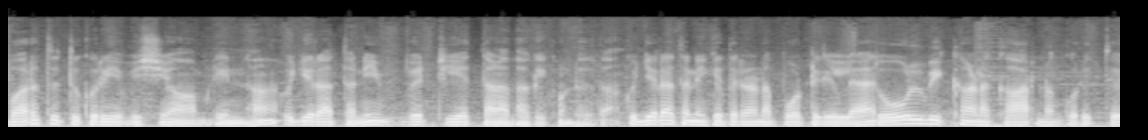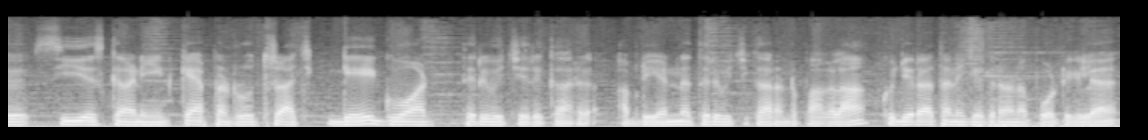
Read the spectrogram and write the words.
வருத்தத்துக்குரிய விஷயம் அப்படின்னா குஜராத் அணி வெற்றியை தனதாக்கி கொண்டதுதான். குஜராத் அணிக்கு எதிரான போட்டிகளில் தோல்விக்கான காரணம் குறித்து சிஎஸ்கே அணியின் கேப்டன் ருத்ராஜ் கேக்வாட் தெரிவிச்சிருக்காரு. அப்படி என்ன தெரிவிச்சிருக்காருன்னு பார்க்கலாம். குஜராத் அணிக்கு எதிரான போட்டியில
